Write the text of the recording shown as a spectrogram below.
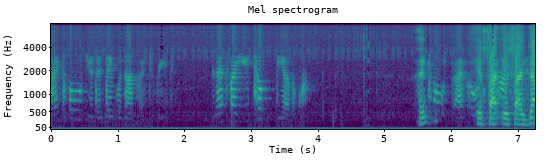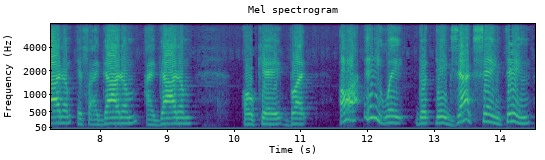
I told you that they were not going to read it. And that's why you took the other one. I you. If I if I got him, if I got him, I got him. Okay, but oh, anyway, the the exact same thing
